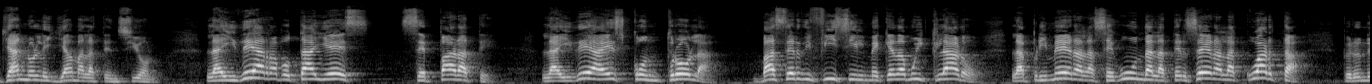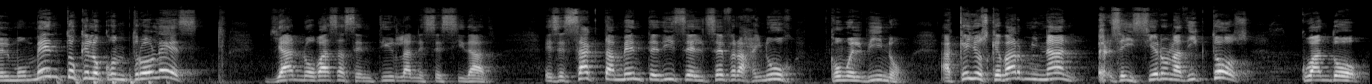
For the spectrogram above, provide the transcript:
ya no le llama la atención. La idea, Rabotay, es sepárate. La idea es controla. Va a ser difícil, me queda muy claro. La primera, la segunda, la tercera, la cuarta. Pero en el momento que lo controles, ya no vas a sentir la necesidad. Es exactamente, dice el Sefer Hainuch, como el vino. Aquellos que Barminan se hicieron adictos cuando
